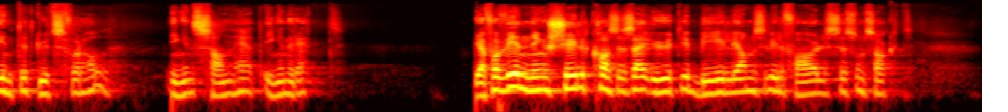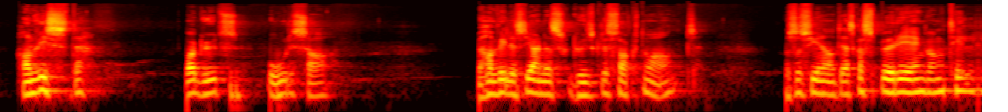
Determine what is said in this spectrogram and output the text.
Intet gudsforhold. Ingen sannhet, ingen rett. De har for vinnings skyld kastet seg ut i Biliams villfarelse, som sagt. Han visste hva Guds ord sa, men han ville så gjerne at Gud skulle sagt noe annet. Og Så sier han at 'jeg skal spørre en gang til'.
